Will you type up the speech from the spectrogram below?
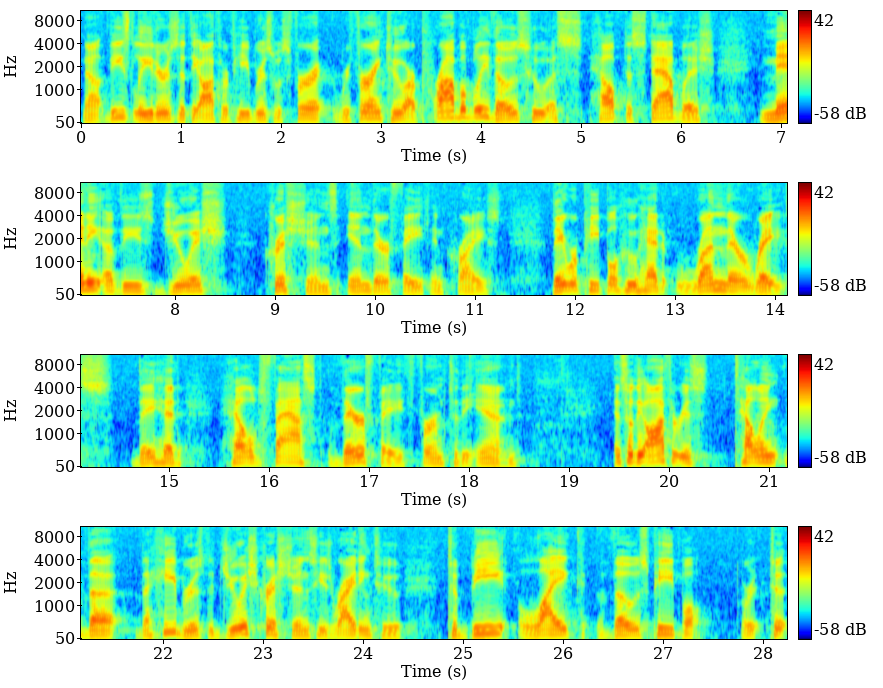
Now, these leaders that the author of Hebrews was for, referring to are probably those who as, helped establish many of these Jewish Christians in their faith in Christ. They were people who had run their race, they had held fast their faith firm to the end. And so the author is telling the, the Hebrews, the Jewish Christians he's writing to, to be like those people, or to,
